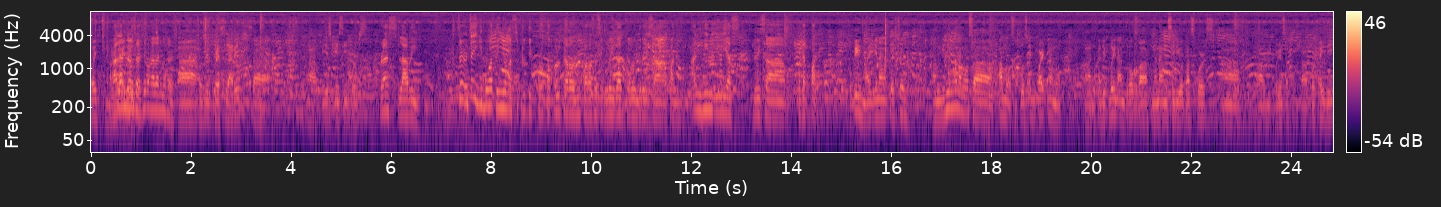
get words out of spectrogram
Oy, Pangalan mo sir, si pangalan mo sir? Ah, ako si Press Larry sa ah, PSPC course. Press Larry. Sir, unsa gibuhat ninyo nga security protocol karon para sa seguridad karon diri sa pag-anhin Ilyas diri sa pagatpat? Okay, maigi na nga question. Ang gihimo na mo sa amo sa close in part na mo, ah, naka-deploy na ang tropa nga na ang CDO task force nga uh, sa ah, Port ID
